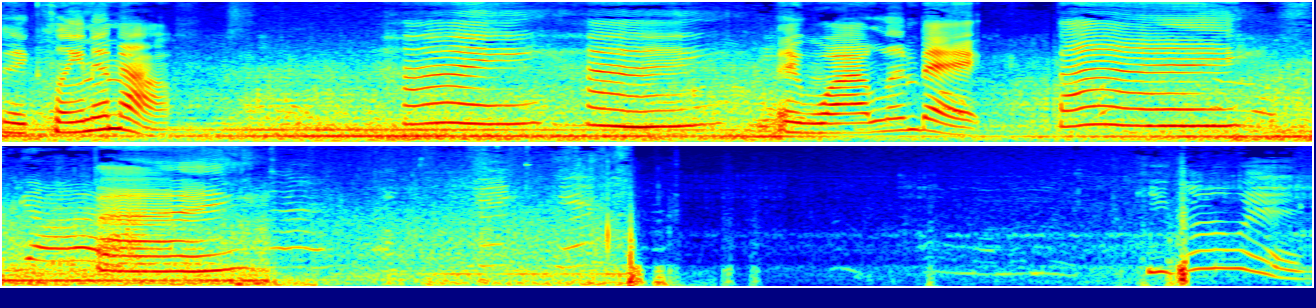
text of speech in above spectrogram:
They cleaning off. Hi, hi. They waddling back. Bye. Bye. Keep going.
